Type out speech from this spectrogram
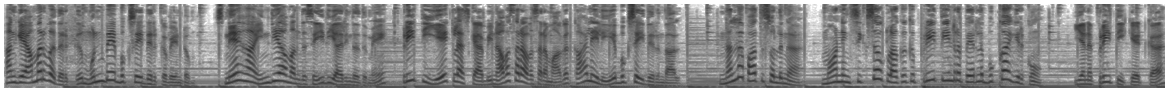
அங்கே அமர்வதற்கு முன்பே புக் செய்திருக்க வேண்டும். ஸ்னேகா இந்தியா வந்த செய்தி அறிந்ததுமே பிரீத்தி ஏ கிளாஸ் கேபின் அவசர அவசரமாக காலையிலேயே புக் செய்திருந்தாள். நல்லா பார்த்து சொல்லுங்க. மார்னிங் சிக்ஸ் ஓ கிளாக்கு பிரீத்தின்ற பேர்ல புக் ஆகியிருக்கும். என பிரீத்தி கேட்க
